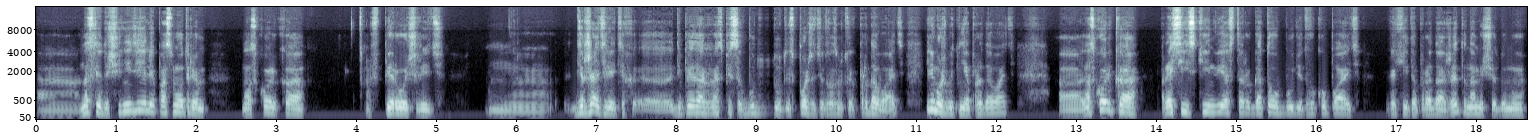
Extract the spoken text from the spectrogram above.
э, на следующей неделе. Посмотрим, насколько в первую очередь а, держатели этих э, депозитарных список будут использовать эту возможность как продавать или, может быть, не продавать. А, насколько российский инвестор готов будет выкупать какие-то продажи, это нам еще, думаю,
